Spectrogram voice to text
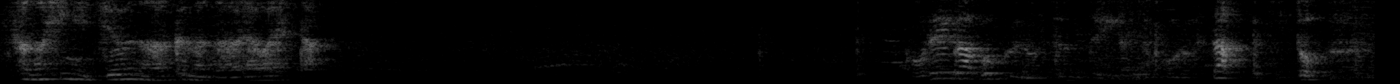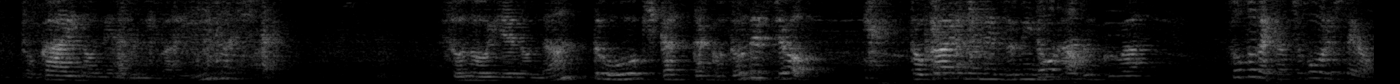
その日に銃の悪魔が現れた。これが僕の住んでいるところさと都会のネズミは言いました。その家のなんと大きかったことでしょう。都会のネズミの家族は外でキャッチボールしてよ。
